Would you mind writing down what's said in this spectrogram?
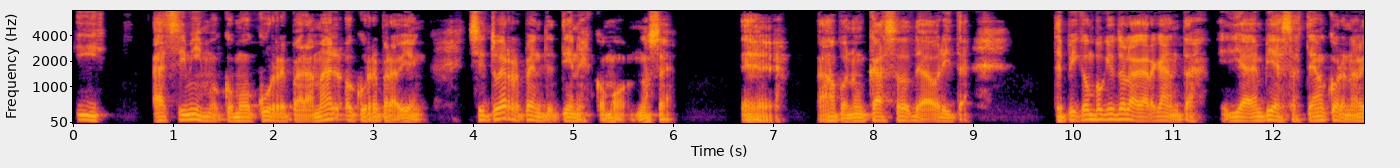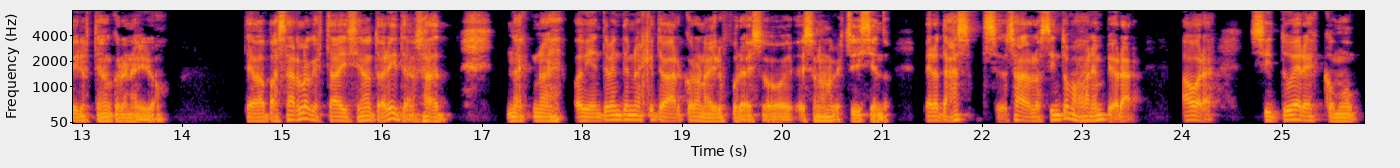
Y así mismo, como ocurre para mal, ocurre para bien. Si tú de repente tienes como, no sé, eh, vamos a poner un caso de ahorita, te pica un poquito la garganta y ya empiezas, tengo coronavirus, tengo coronavirus te va a pasar lo que estaba diciendo tú ahorita. O sea, no es, no es, evidentemente no es que te va a dar coronavirus por eso, eso no es lo que estoy diciendo, pero te o sea, los síntomas van a empeorar. Ahora, si tú eres como,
